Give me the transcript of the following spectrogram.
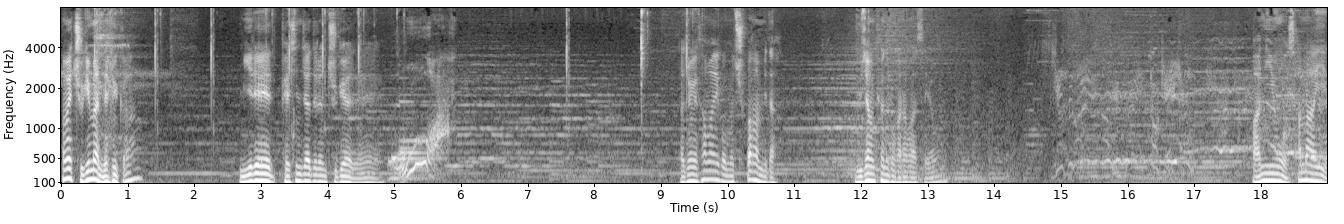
화면 죽이면 안 됩니까? 미래의 배신자들은 죽여야 돼. 나중에 사마이가 오면 추방합니다. 유장편으로 가라고 하세요. 아니요 사마일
